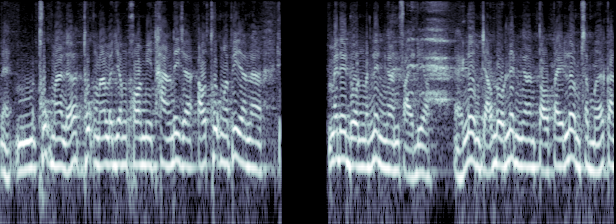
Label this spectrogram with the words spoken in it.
เนี่ยมันทุกมาเหรอทุกมาเรายังพอมีทางที่จะเอาทุกมาพิจารณาไม่ได้โดนมันเล่นงานฝ่ายเดียว เริ่มจากโดนเล่นงานต่อไปเริ่มเสมอกัน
